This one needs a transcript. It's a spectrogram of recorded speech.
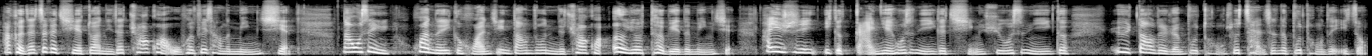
它可能在这个阶段，你在刷卡五会非常的明显。那或是你换了一个环境当中，你的刷卡二又特别的明显。它又是一个概念，或是你一个情绪，或是你一个遇到的人不同所产生的不同的一种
